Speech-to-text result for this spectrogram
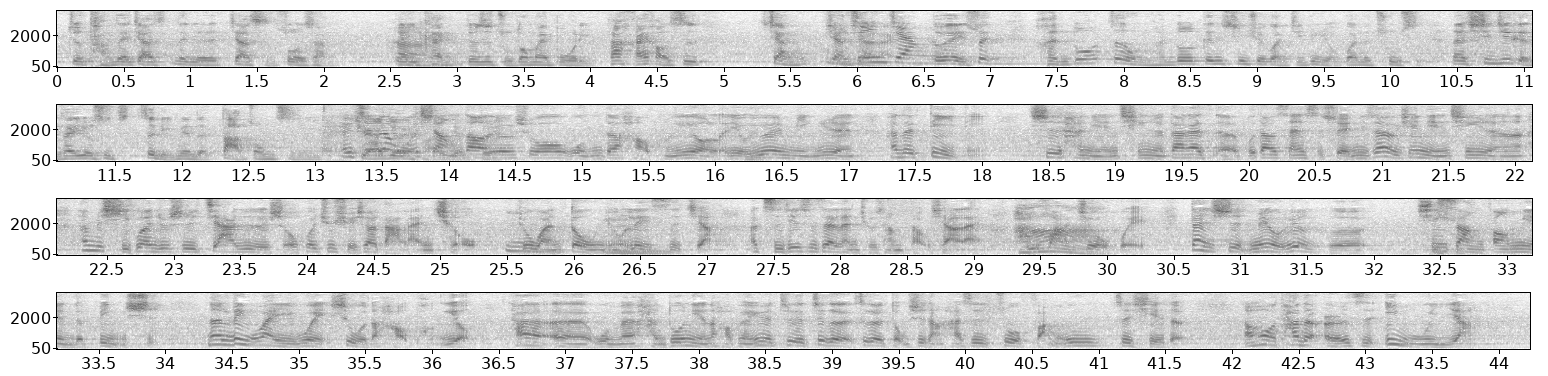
就躺在驾驶那个驾驶座上，那一看就是主动脉剥离，他还好是降降下来。对，所以很多这种很多跟心血管疾病有关的猝死，那心肌梗塞又是这里面的大宗之一。哎，这让我想到就是说，我们的好朋友了，有一位名人，他的弟弟。是很年轻的，大概呃不到三十岁。你知道有些年轻人啊，他们习惯就是假日的时候会去学校打篮球，就玩斗牛，类似这样啊，直接是在篮球场倒下来，无法救回，但是没有任何心脏方面的病史。那另外一位是我的好朋友，他呃我们很多年的好朋友，因为这个这个这个董事长他是做房屋这些的，然后他的儿子一模一样，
